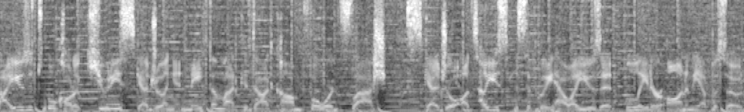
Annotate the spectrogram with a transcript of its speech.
I use a tool called Acuity Scheduling at nathanlatka.com forward slash schedule. I'll tell you specifically how I use it later on in the episode.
